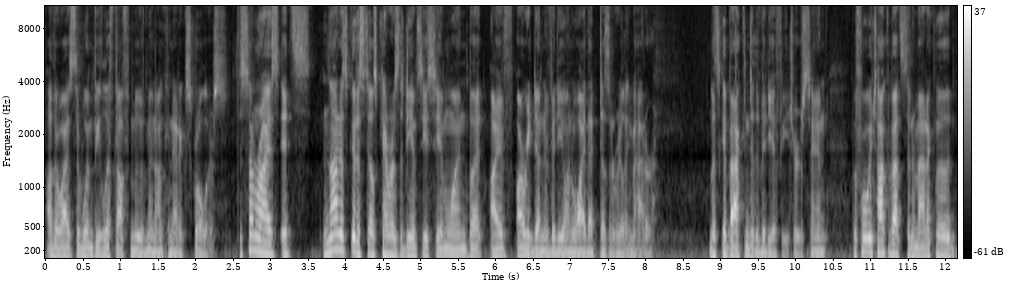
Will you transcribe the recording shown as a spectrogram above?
Otherwise, there wouldn't be liftoff movement on kinetic scrollers. To summarize, it's not as good a stills camera as the DMC CM1, but I've already done a video on why that doesn't really matter. Let's get back into the video features. And before we talk about cinematic mode,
